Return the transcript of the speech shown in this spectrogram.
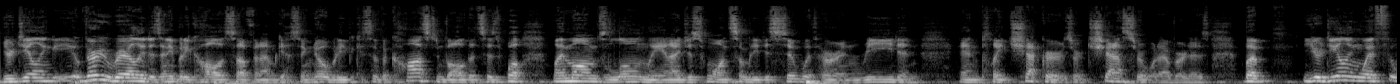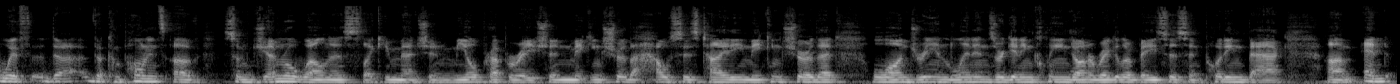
you're dealing, very rarely does anybody call us up, and I'm guessing nobody, because of the cost involved that says, well, my mom's lonely and I just want somebody to sit with her and read and, and play checkers or chess or whatever it is. But you're dealing with with the the components of some general wellness, like you mentioned, meal preparation, making sure the house is tidy, making sure that laundry and linens are getting cleaned on a regular basis and putting back, um, and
